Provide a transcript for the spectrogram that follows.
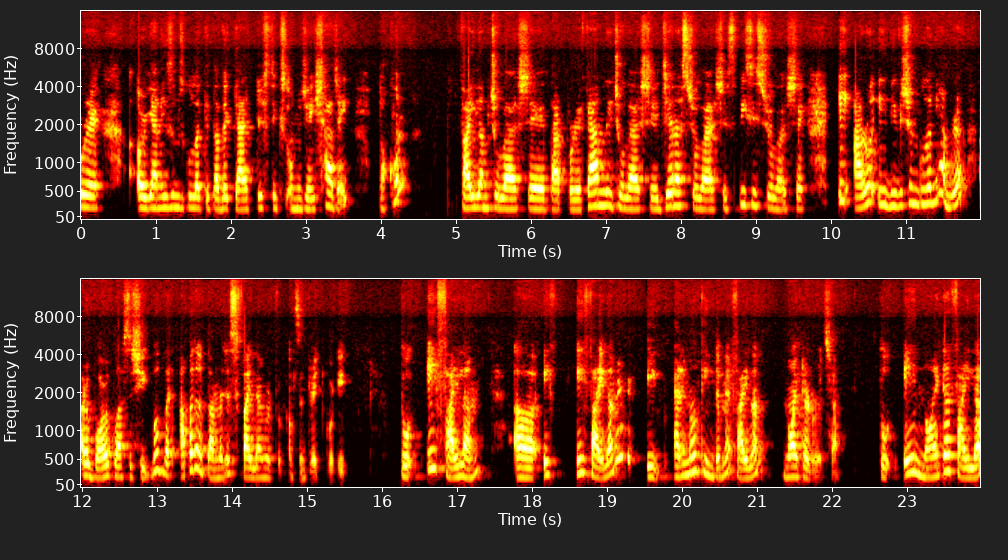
করে অর্গানিজমস গুলোকে তাদের ক্যারেক্টারিস্টিক্স অনুযায়ী সাজাই, তখন ফাইলাম চলে আসে, তারপরে ফ্যামিলি চলে আসে জেনাস চলে আসে স্পিসিস চলে আসে। এই আরও এই ডিভিশনগুলো নিয়ে আমরা আরও বড় ক্লাসে শিখব বাট আপাতত আমরা জাস্ট ফাইলামের উপর কনসেন্ট্রেট করি। তো এই ফাইলাম এই এই ফাইলামের এই অ্যানিমাল কিংডমে ফাইলাম নয়টা রয়েছে। তো এই নয়টা ফাইলা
